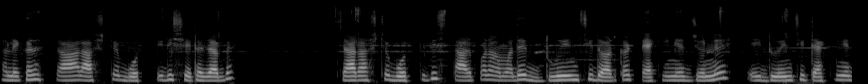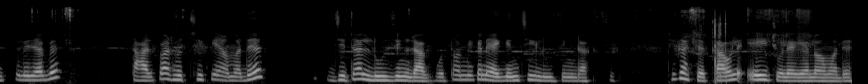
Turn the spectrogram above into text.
তাহলে এখানে চার আষ্টে বত্রিশ এটা যাবে। চার আষ্টে বত্রিশ, তারপর আমাদের দু ইঞ্চি দরকার ট্যাকিংয়ের জন্যে। এই দু ইঞ্চি ট্যাকিংয়ের চলে যাবে। তারপর হচ্ছে কি আমাদের যেটা লুজিং রাখব। তো আমি এখানে এক ইঞ্চি লুজিং রাখছি। ঠিক আছে? তাহলে এই চলে গেল আমাদের।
